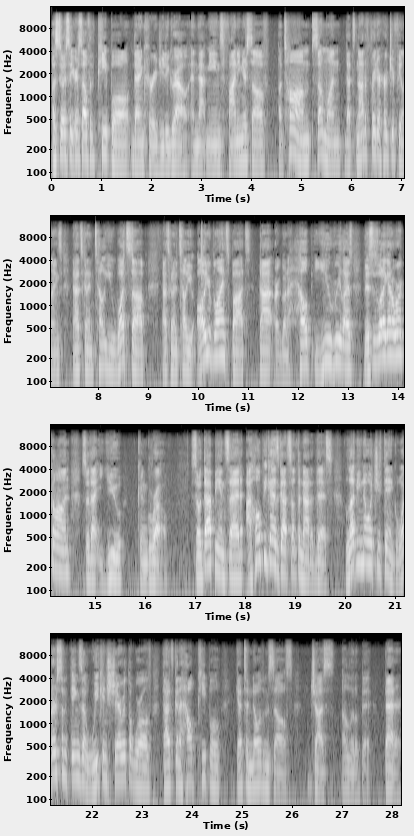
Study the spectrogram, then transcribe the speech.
associate yourself with people that encourage you to grow. And that means finding yourself a Tom, someone that's not afraid to hurt your feelings, that's going to tell you what's up, that's going to tell you all your blind spots that are going to help you realize this is what I got to work on so that you can grow. So, with that being said, I hope you guys got something out of this. Let me know what you think. What are some things that we can share with the world that's going to help people get to know themselves just a little bit better?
